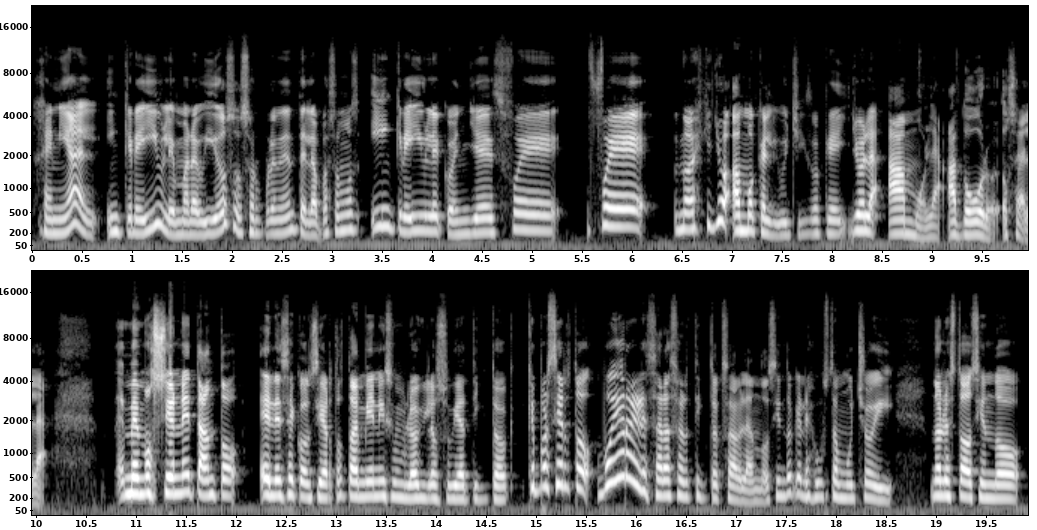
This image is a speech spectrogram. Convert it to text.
Genial, increíble, maravilloso, sorprendente. La pasamos increíble con Jess. Fue, fue no, es que yo amo a Caliuchis, ¿ok? Yo la amo, la adoro. O sea, la. Me emocioné tanto en ese concierto. También hice un vlog y lo subí a TikTok. Que por cierto, voy a regresar a hacer TikToks hablando. Siento que les gusta mucho y no lo he estado haciendo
